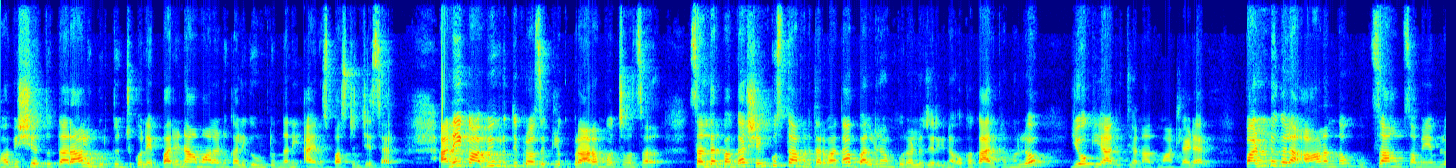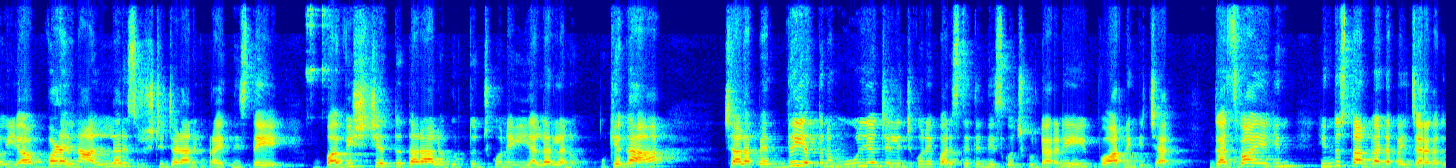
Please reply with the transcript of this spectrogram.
భవిష్యత్తు తరాలు గుర్తుంచుకునే పరిణామాలను కలిగి ఉంటుందని ఆయన స్పష్టం చేశారు. అనేక అభివృద్ధి ప్రాజెక్టులకు ప్రారంభోత్సవం స- సందర్భంగా శంకుస్థాపన తర్వాత బలరాంపురంలో జరిగిన ఒక కార్యక్రమంలో యోగి ఆదిత్యనాథ్ మాట్లాడారు. పండుగల ఆనందం ఉత్సాహం సమయంలో ఎవడైనా అల్లరి సృష్టించడానికి ప్రయత్నిస్తే భవిష్యత్తు తరాలు గుర్తుంచుకునే ఈ అల్లర్లను ముఖ్యంగా చాలా పెద్ద ఎత్తున మూల్యం చెల్లించుకునే పరిస్థితిని తీసుకొచ్చుకుంటారని వార్నింగ్ ఇచ్చారు. గజ్వాయే హింద్ హిందుస్థాన్ గడ్డపై జరగదు.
